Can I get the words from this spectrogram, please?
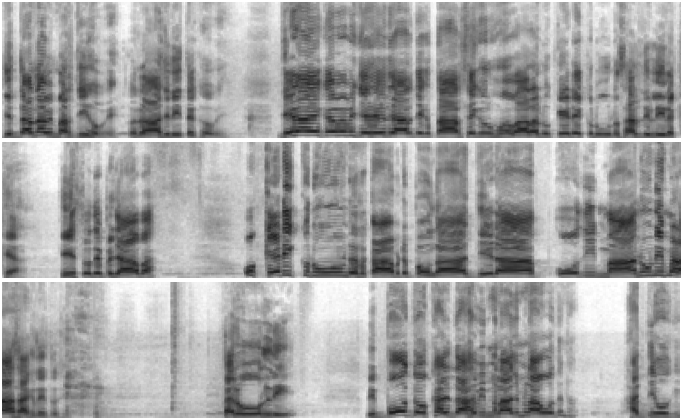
ਜਿੱਦਾਂ ਦਾ ਵੀ ਮਰਜ਼ੀ ਹੋਵੇ, ਰਾਜਨੀਤਿਕ ਹੋਵੇ। ਜਿਹੜਾ ਇਹ ਕਹੇ ਵੀ ਜਥੇਦਾਰ ਜਗਤਾਰ ਸਿੰਘ ਨੂੰ ਹਵਾਰਾ ਨੂੰ ਕਿਹੜੇ ਕਾਨੂੰਨ ਅਨੁਸਾਰ ਦਿੱਲੀ ਰੱਖਿਆ, ਇਸ ਤੋਂ ਤੇ ਪੰਜਾਬ ਆ। ਉਹ ਕਿਹੜੀ ਕਾਨੂੰਨ ਰੁਕਾਵਟ ਪਾਉਂਦਾ ਜਿਹੜਾ ਉਹਦੀ ਮਾਂ ਨੂੰ ਨਹੀਂ ਬਣਾ ਸਕਦੇ ਤੁਸੀਂ? ਪੈਰੋਲ ਲਈ ਵੀ ਬਹੁਤ ਧੋਖਾ ਦਾ ਵੀ ਮੁਲਾਜ਼ਮ ਲਾਓ ਉਹਦੇ ਨਾਲ। ਹੱਦ ਹੀ ਹੋ ਗਈ।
